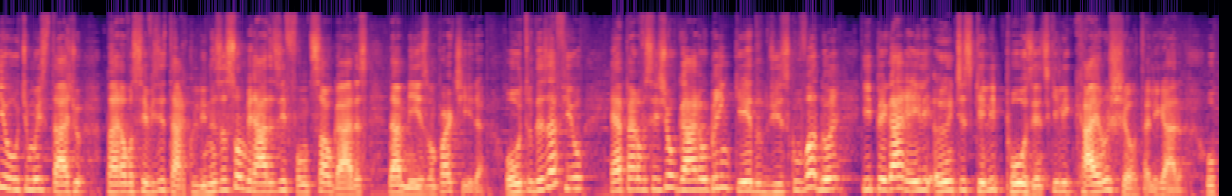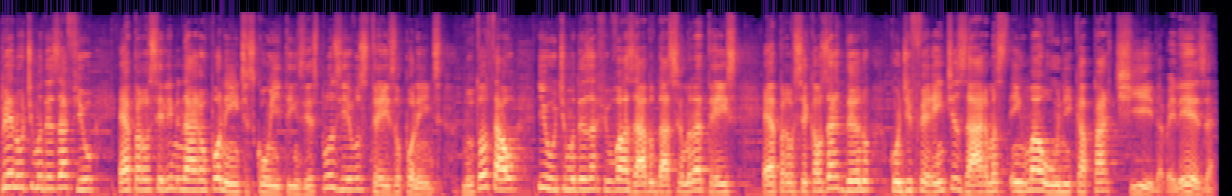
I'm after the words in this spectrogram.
E o estágio para você visitar Colinas Assombradas e Fontes Salgadas na mesma partida. Outro desafio é para você jogar o brinquedo do disco voador e pegar ele antes que ele pouse, antes que ele caia no chão, tá ligado? O penúltimo desafio é para você eliminar oponentes com itens explosivos, 3 oponentes no total, e o último desafio vazado da semana 3 é para você causar dano com diferentes armas em uma única partida, beleza?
